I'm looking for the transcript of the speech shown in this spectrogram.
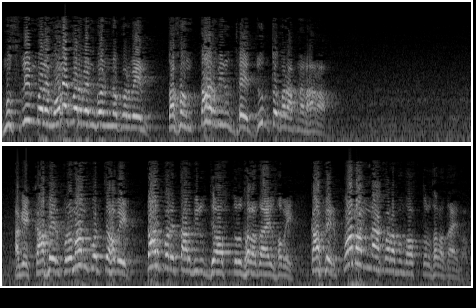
মুসলিম বলে মনে করবেন, গণ্য করবেন, তখন তার বিরুদ্ধে যুদ্ধ করা আপনার হারাম। আগে কাফের প্রমাণ করতে হবে, তারপরে তার বিরুদ্ধে অস্ত্র ধরা দায় হবে। কাফের প্রমাণ না করা মতো অস্ত্র ধরা দায় হবে।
